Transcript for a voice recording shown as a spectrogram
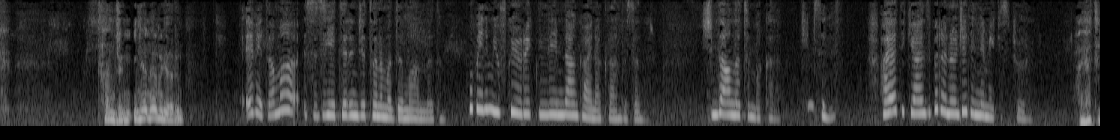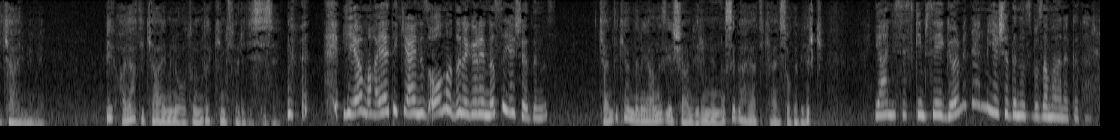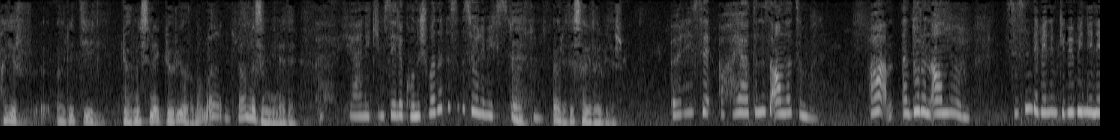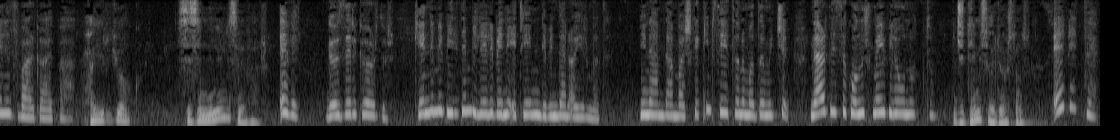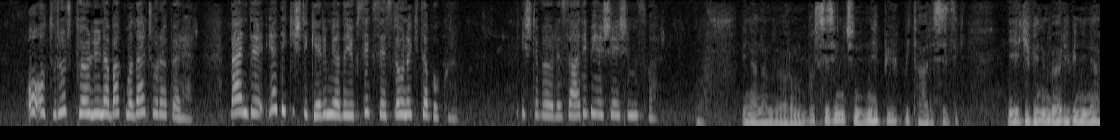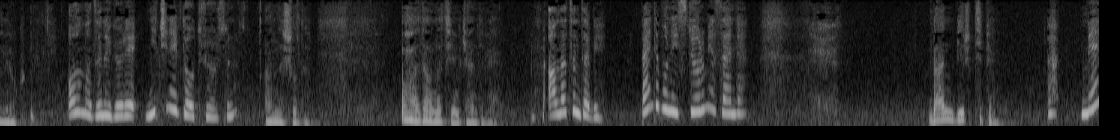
Tanrım inanamıyorum. Evet ama sizi yeterince tanımadığımı anladım. Bu benim yufka yürekliliğimden kaynaklandı sanırım. Şimdi anlatın bakalım. Kimsiniz? Hayat hikayenizi bir an önce dinlemek istiyorum. Hayat hikayemi mi? Bir hayat hikayemin olduğunu da kim söyledi size? İyi ama hayat hikayeniz olmadığına göre nasıl yaşadınız? Kendi kendine yalnız yaşayan birinin nasıl bir hayat hikayesi olabilir ki? Yani siz kimseyi görmeden mi yaşadınız bu zamana kadar? Hayır öyle değil. Görmesine görüyorum ama yalnızım yine de. Yani kimseyle konuşmadınız mı söylemek istiyorsunuz? Öyle de sayılabilir. Öyleyse hayatınızı anlatın bana. Aa, durun anlıyorum. Sizin de benim gibi bir nineniz var galiba. Hayır yok. Sizin nineniz mi var? Evet gözleri kördür. Kendimi bildim bileli beni eteğinin dibinden ayırmadı. Ninemden başka kimseyi tanımadığım için neredeyse konuşmayı bile unuttum. Ciddi mi söylüyorsunuz? Elbette. O oturur körlüğüne bakmadan çorap örer. Ben de ya dikiş dikerim ya da yüksek sesle ona kitap okurum. İşte böyle sade bir yaşayışımız var. İnanamıyorum. Bu sizin için ne büyük bir talihsizlik. İyi ki benim böyle bir ninem yok. Olmadığına göre niçin evde oturuyorsunuz? Anlaşıldı. O halde anlatayım kendimi. Anlatın tabii. Ben de bunu istiyorum ya senden. Ben bir tipim. Ah, Ne?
